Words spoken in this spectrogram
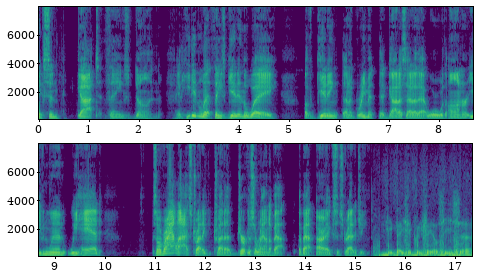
Nixon got things done. And he didn't let things get in the way of getting an agreement that got us out of that war with honor, even when we had some of our allies try to try to jerk us around about about our exit strategy. He basically feels he's uh,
